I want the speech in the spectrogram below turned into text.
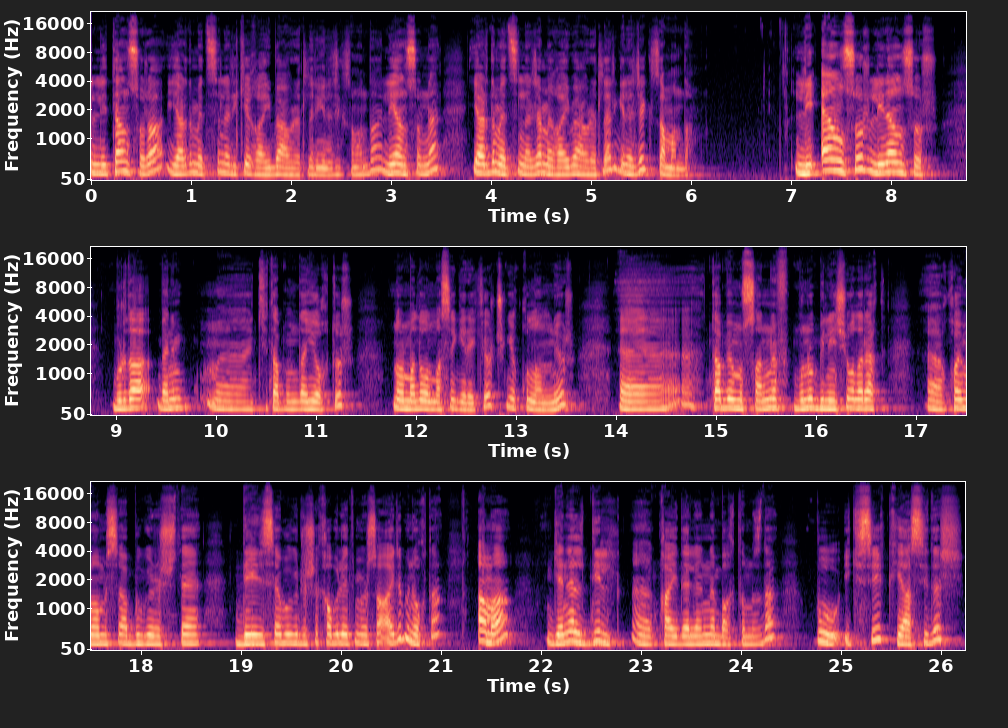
Litansura yardım etsinler iki gaybe avretler gelecek zamanda. Liyansurna yardım etsinler cem gaybe avretler gelecek zamanda. Liansur linansur. Burada benim e, kitabımda yoktur normalde olması gerekiyor. Çünkü kullanılıyor. Ee, Tabi musannıf bunu bilinçli olarak e, koymamışsa bu görüşte değilse bu görüşü kabul etmiyorsa ayrı bir nokta. Ama genel dil e, kaidelerine baktığımızda bu ikisi kıyasidir,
